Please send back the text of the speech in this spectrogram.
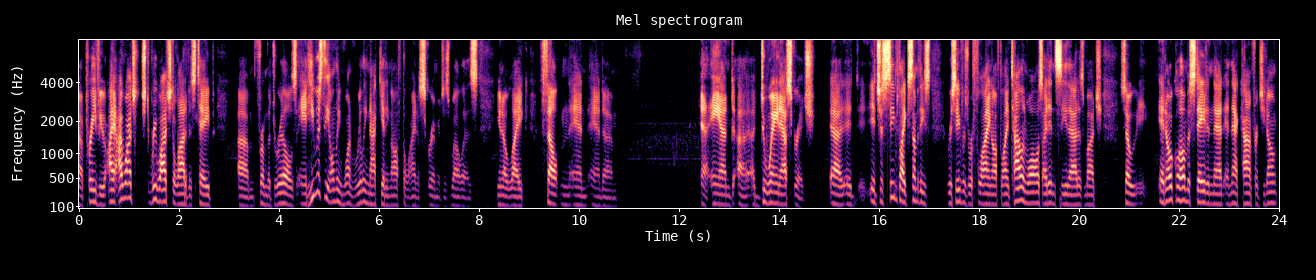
uh, preview. I, I watched rewatched a lot of his tape um, from the drills, and he was the only one really not getting off the line of scrimmage, as well as you know, like Felton and and um, and uh, D'Wayne Eskridge. Uh, it it just seems like some of these receivers were flying off the line. Tylan Wallace, I didn't see that as much. So in Oklahoma State in that in that conference, you don't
